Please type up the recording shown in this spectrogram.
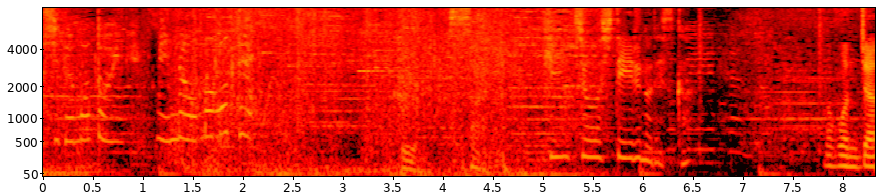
足手まといにみんなを守って不よさら緊張しているのですか เราควรจะ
